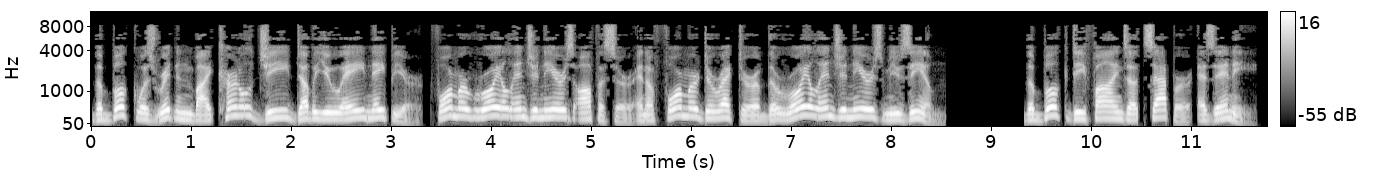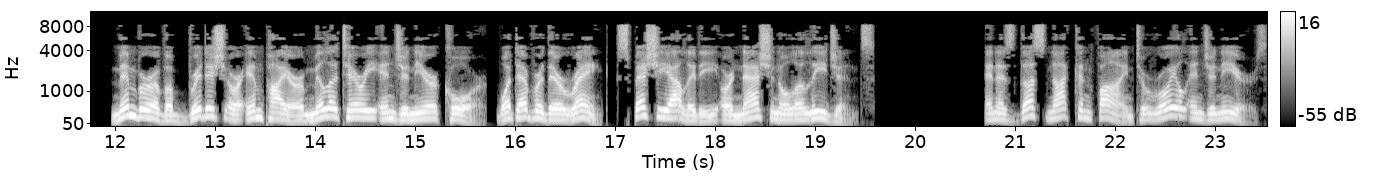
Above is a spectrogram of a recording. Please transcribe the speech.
The book was written by Colonel G. W. A. Napier, former Royal Engineers officer and a former director of the Royal Engineers Museum. The book defines a sapper as any member of a British or Empire Military Engineer Corps, whatever their rank, speciality or national allegiance, and is thus not confined to Royal Engineers.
